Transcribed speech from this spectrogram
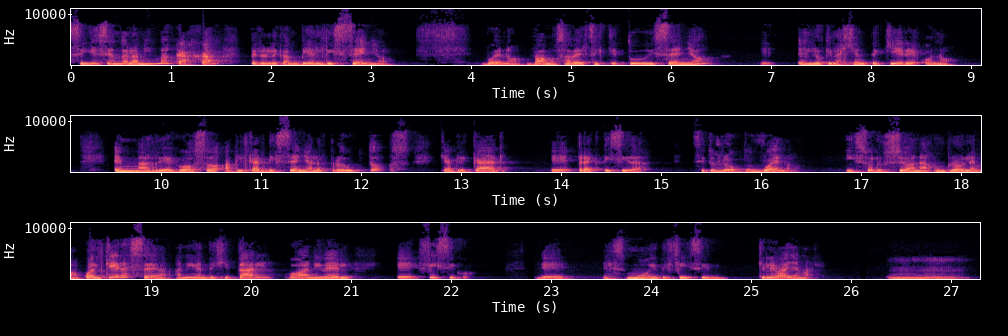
sigue siendo la misma caja, pero le cambié el diseño. Bueno, vamos a ver si es que tu diseño eh, es lo que la gente quiere o no. Es más riesgoso aplicar diseño a los productos que aplicar eh, practicidad. Si tu mm. producto es bueno y soluciona un problema, cualquiera sea, a nivel digital o a nivel eh, físico, mm. es muy difícil que le vaya mal. Mm.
